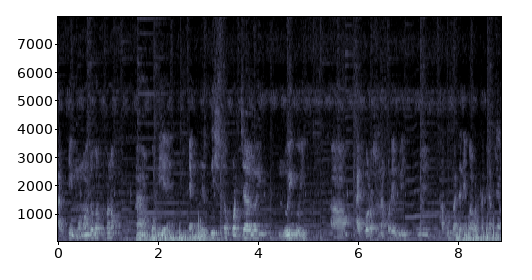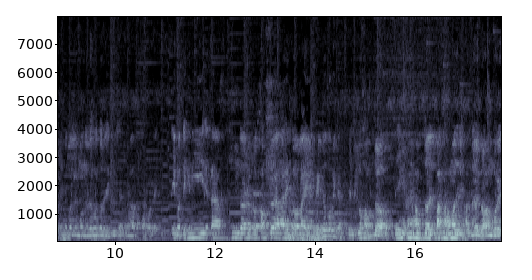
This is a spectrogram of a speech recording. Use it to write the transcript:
আৰু সেই মনোজগতখনক কবিয়ে এক নিৰ্দিষ্ট পৰ্যায়লৈ লৈ গৈ আহ, কাব্য ৰচনা কৰে বুলি মই ভাবোঁ বা তেনেকুৱা এতিয়া আপুনি ক'লে মনোজগতৰ যিটো চেতনাৰ কথা ক'লে এই গোটেইখিনি এটা সুন্দৰ ৰূপত শব্দ আকাৰে এইটো ওলাই আহিব। সেইটো কবিতা। যিটো শব্দ। সেইখিনি শব্দ পাঠক সমাজে যদি ভালদৰে গ্ৰহণ কৰে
